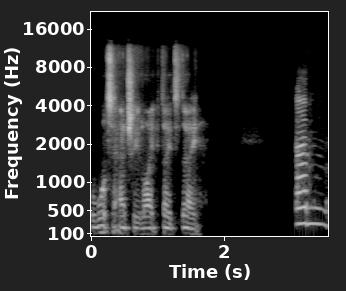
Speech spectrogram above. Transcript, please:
but what's it actually like day to day? Um,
